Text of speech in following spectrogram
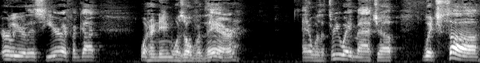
earlier this year. I forgot what her name was over there. And it was a three way matchup, which saw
